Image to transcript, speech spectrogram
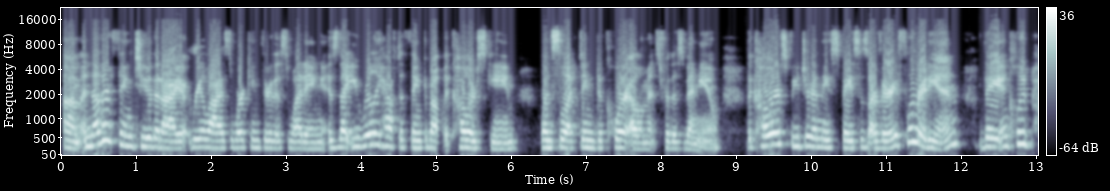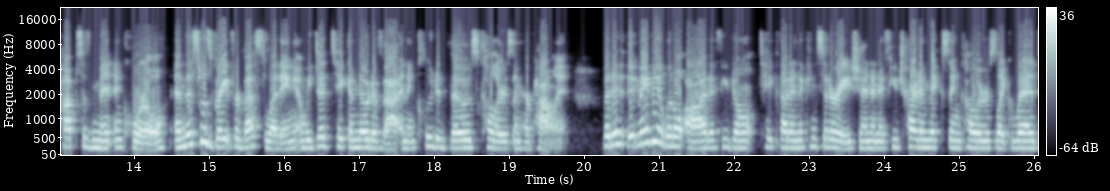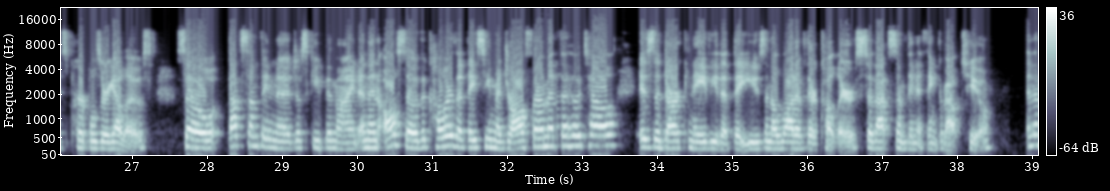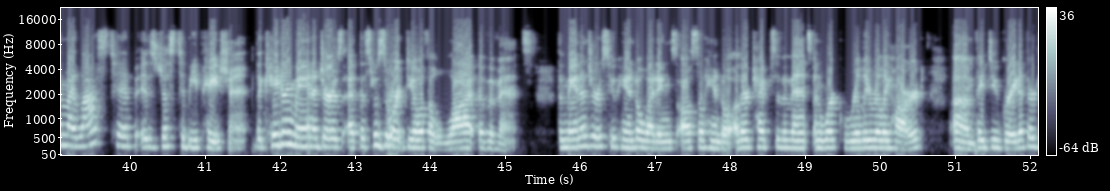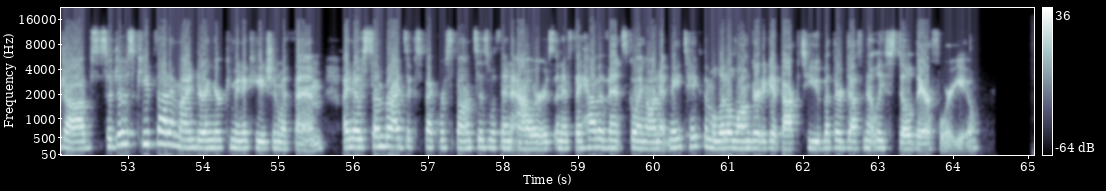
Um, another thing, too, that I realized working through this wedding is that you really have to think about the color scheme when selecting decor elements for this venue. The colors featured in these spaces are very Floridian. They include pops of mint and coral, and this was great for Beth's wedding, and we did take a note of that and included those colors in her palette. But it, it may be a little odd if you don't take that into consideration and if you try to mix in colors like reds, purples, or yellows. So that's something to just keep in mind. And then also, the color that they seem to draw from at the hotel is the dark navy that they use in a lot of their colors. So that's something to think about too. And then my last tip is just to be patient. The catering managers at this resort deal with a lot of events. The managers who handle weddings also handle other types of events and work really, really hard. Um, they do great at their jobs, so just keep that in mind during your communication with them. I know some brides expect responses within hours, and if they have events going on, it may take them a little longer to get back to you, but they're definitely still there for you.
